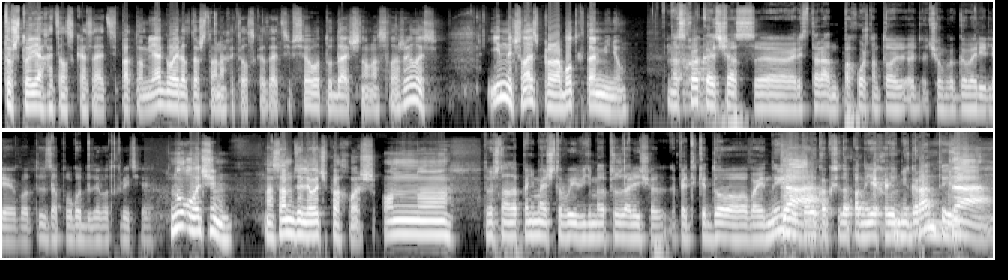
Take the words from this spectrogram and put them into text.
то, что я хотел сказать, потом я говорил то, что она хотела сказать, и все вот удачно у нас сложилось. И началась проработка там меню. Насколько сейчас э, ресторан похож на то, о чем вы говорили вот за полгода до его открытия? Ну, очень. На самом деле очень похож. Он... Э, Потому что надо понимать, что вы, видимо, обсуждали еще, опять-таки, до войны, да. до того, как сюда понаехали мигранты. Да.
